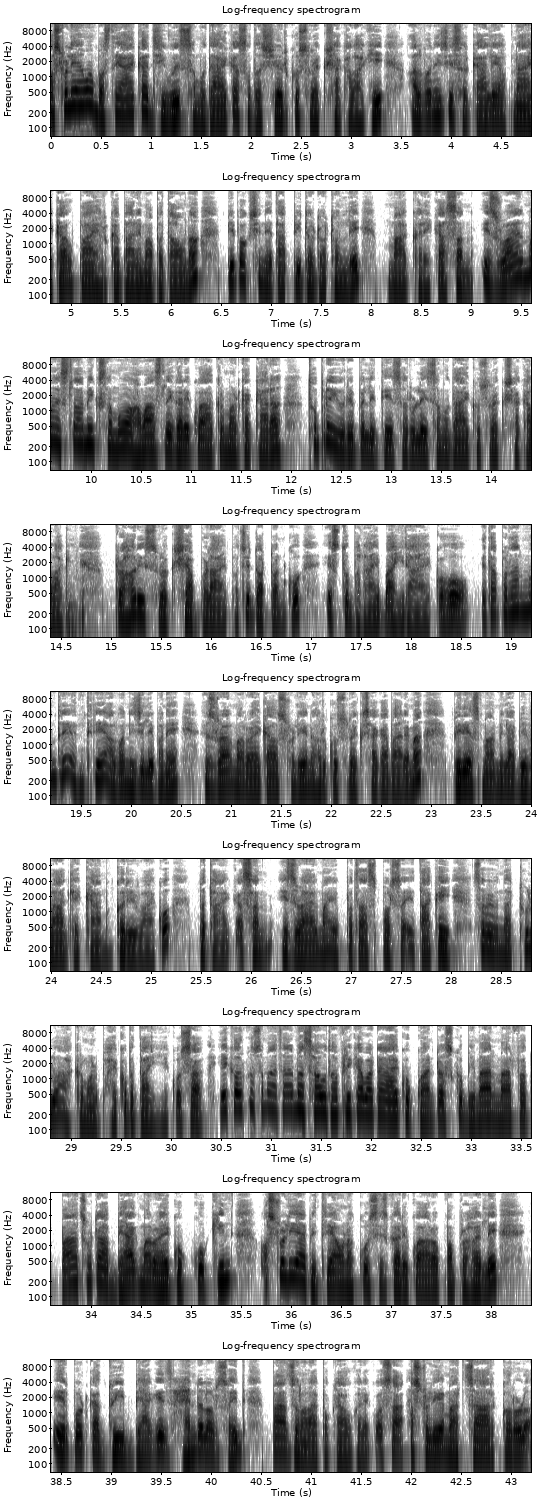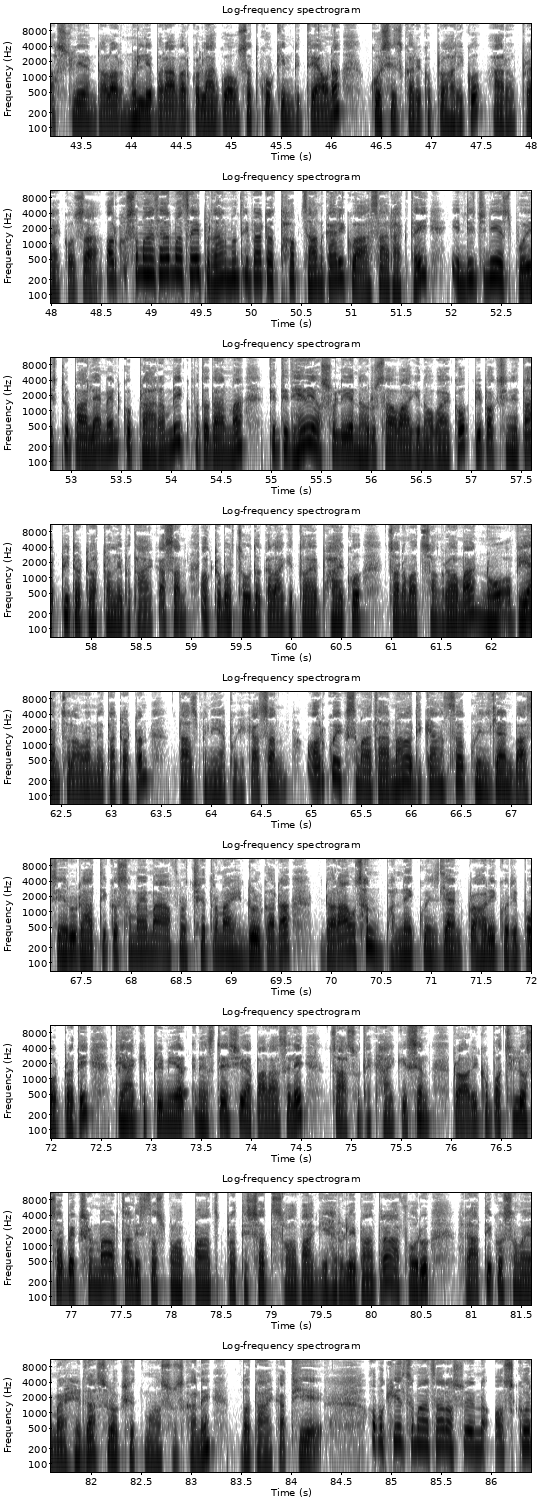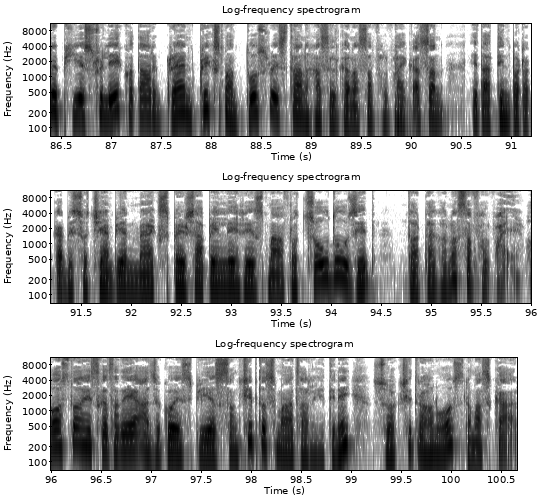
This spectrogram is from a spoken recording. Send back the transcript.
अस्ट्रेलियामा बस्दै आएका जीवित समुदायका सदस्यहरूको सुरक्षाका लागि अल्बनिजी सरकारले अप्नाएका उपायहरूका बारेमा बताउन विपक्षी नेता पिटर डटनले माग गरेका छन्। इजरायलमा इस्लामिक समूह हमासले गरेको आक्रमणका कारण थुप्रै युरोपेली देशहरूले समुदायको सुरक्षाका लागि प्रहरी सुरक्षा बढाएपछि टनको यस्तो भनाइ बाहिर आएको हो। यता प्रधानमन्त्री एन्थनी अल्बानिजीले भने इजरायलमा रहेका अस्ट्रेलियनहरूको सुरक्षाका बारेमा विदेश मामिला विभागले काम गरिरहेको बताएका छन्। इजरायलमा यो पचास वर्ष यताकै सबैभन्दा ठूलो आक्रमण भएको बताइएको छ। एक अर्को समाचारमा साउथ अफ्रिकाबाट आएको क्वान्टसको विमान मार्फत पाँचवटा ब्यागमा रहेको कोकिन अस्ट्रेलिया भित्र्याउन कोसिस गरेको आरोपमा प्रहरीले एयरपोर्टका दुई ब्यागेज ह्यान्डलर सहित पाँचजनालाई पक्राउ गरेको छ। अस्ट्रेलियामा चार करोड़ अस्ट्रेलियन डलर मूल्य बराबरको लागू औषध कोकिन भित्र्याउन कोसिस गरेको प्रहरीको आरोप रहेको छ। अर्को समाचारमा चाहिँ प्रधानमन्त्रीबाट थप जानकारीको आशा राख्दै इन्डिजिनियस भोइस टु पार्लियामेन्टको प्रारम्भिक मतदानमा त्यति धेरै अस्ट्रेलियनहरू सहभागी नभएको विपक्षी नेता पिटर टट्टनले बताएका छन्। अक्टोबर चौधका लागि तय भएको जनमत संग्रहमा नो अभियान चलाउन नेता टट्टन ताजमेनिया पुगेका छन्। अर्को एक समाचारमा अधिकांश क्विन्सल्याण्डवासीहरू रातिको समयमा आफ्नो क्षेत्रमा हिडुल गर्न डराउँछन् भन्ने क्विन्सल्याण्ड प्रहरीको रिपोर्टप्रति त्यहाँकी प्रिमियर एनेस्टेसिया पालासेले चासो देखाएकी छिन्। प्रहरीको पछिल्लो सर्वेक्षणमा अडचालिस दशमलव पाँच प्रतिशत सहभागीहरूले मात्र आफूहरू रातिको समयमा हिँड्दा सुरक्षित महसुस गर्ने बताएका थिए। अब खेल समाचार अस्ट्रेलियन अस्कर फिएस्ट्रीले कतार ग्रान्ड प्रिक्समा दोस्रो स्थान हासिल गर्न सफल भएका छन्। यता तीन पटकका विश्व च्याम्पियन म्याक्स पेर्सापेनले रेसमा आफ्नो चौधौँ जित दर्ता गर्न सफल भए। यसका साथै आजको एसपीएस संक्षिप्त समाचार यति नै। सुरक्षित रहनुहोस्। नमस्कार।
